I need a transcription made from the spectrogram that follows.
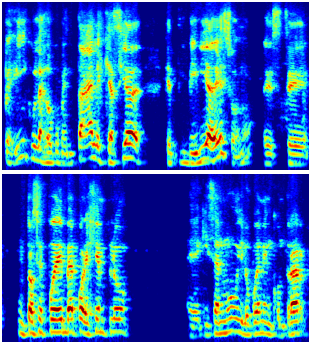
películas, documentales, que hacía, que vivía de eso, ¿no? Este, entonces pueden ver, por ejemplo, eh, quizá en Movie lo pueden encontrar,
